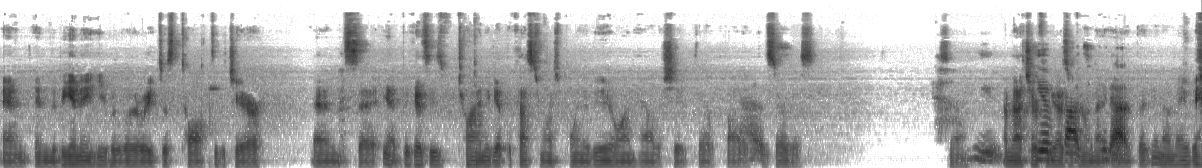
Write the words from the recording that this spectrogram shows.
And in the beginning, he would literally just talk to the chair and say, you know, because he's trying to get the customer's point of view on how to shape their product yes. and service. So you, I'm not sure if you guys are doing that, that, yet, but you know, maybe.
